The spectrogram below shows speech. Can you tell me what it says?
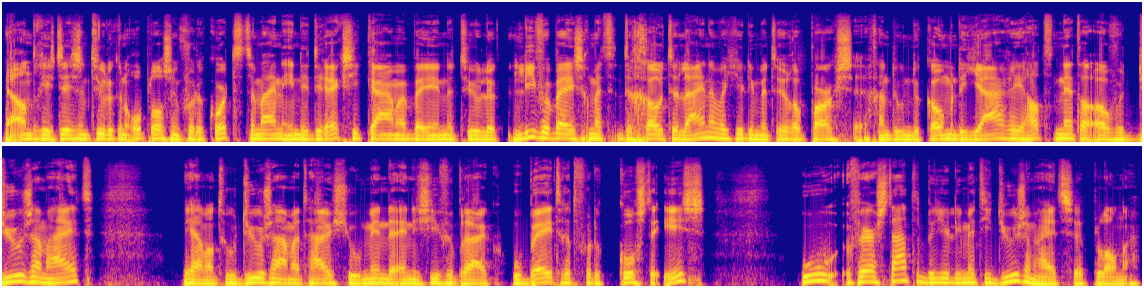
Ja, Andries, dit is natuurlijk een oplossing voor de korte termijn. In de directiekamer ben je natuurlijk liever bezig met de grote lijnen, wat jullie met Europarks eh, gaan doen de komende jaren. Je had het net al over duurzaamheid. Ja, want hoe duurzamer het huisje, hoe minder energieverbruik, hoe beter het voor de kosten is. Hoe ver staat het bij jullie met die duurzaamheidsplannen?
